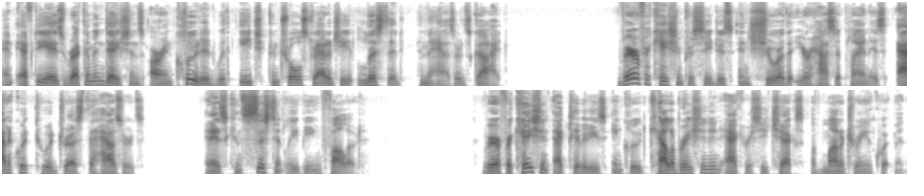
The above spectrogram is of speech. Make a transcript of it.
and FDA's recommendations are included with each control strategy listed in the hazards guide. Verification procedures ensure that your HACCP plan is adequate to address the hazards and is consistently being followed. Verification activities include calibration and accuracy checks of monitoring equipment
